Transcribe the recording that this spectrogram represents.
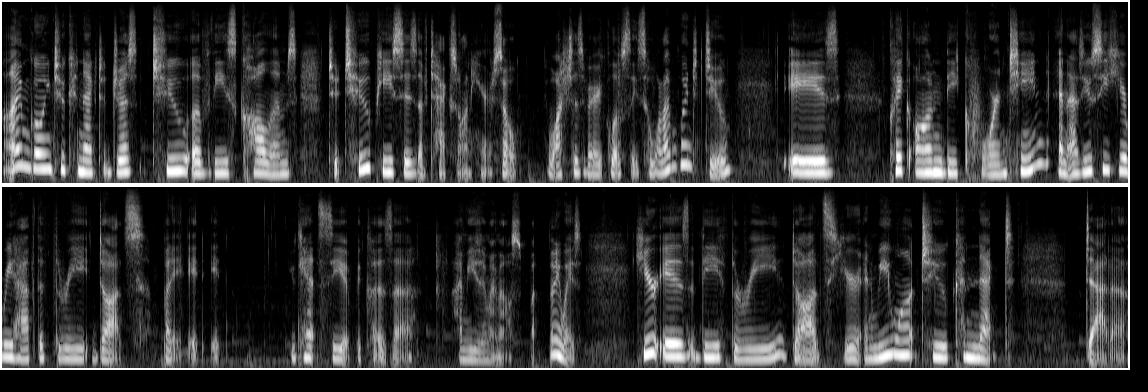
I'm going to connect just two of these columns to two pieces of text on here. So Watch this very closely. So what I'm going to do is click on the quarantine and as you see here we have the three dots but it, it, it you can't see it because uh, I'm using my mouse but anyways here is the three dots here and we want to connect data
